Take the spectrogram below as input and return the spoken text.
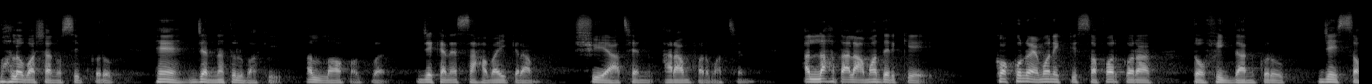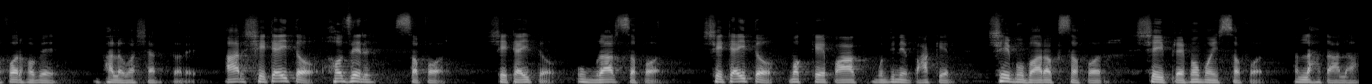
ভালোবাসা নসিব করুক। হ্যাঁ জান্নাতুল বাকি। আল্লাহ আকবর। যেখানে সাহাবাই কেরাম শুয়ে আছেন, আরাম ফরমাচ্ছেন। আল্লাহ তালা আমাদেরকে কখনো এমন একটি সফর করার তৌফিক দান করুক, যে সফর হবে ভালোবাসার তরে। আর সেটাই তো হজের সফর, সেটাই তো উমরার সফর, সেটাই তো মক্কে পাক, মদিনে পাকের সেই মুবারক সফর, সেই প্রেমময় সফর। আল্লাহ তালা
